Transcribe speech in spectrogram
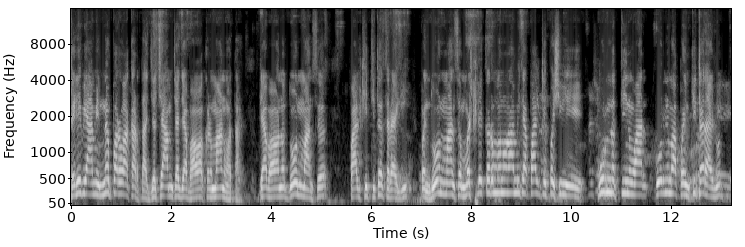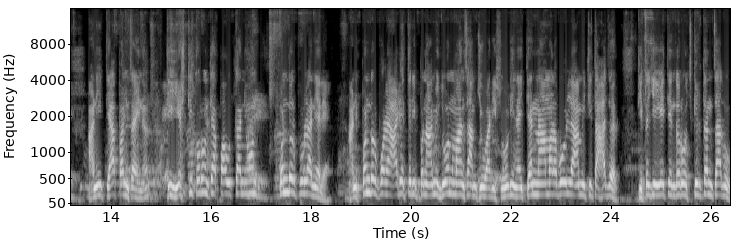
तरी बी आम्ही न परवा करता ज्याच्या आमच्या ज्या भावाकडं मान होता त्या भावानं दोन माणसं पालखी तिथंच राहिली. पण दोन माणसं मसलेकर म्हणून आम्ही त्या पालखीपाशी पूर्ण तीन वार पौर्णिमा पण तिथं राहिलो. आणि त्या पंचायनं ती एस टी करून त्या पाऊतका नेऊन पंढरपूरला नेल्या. आणि पंढरपूरला आले तरी पण आम्ही दोन माणसं आमची वारी सोडली नाही. त्यांना आम्हाला बोललं आम्ही तिथं हजर. तिथं जे येते दररोज कीर्तन चालू.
